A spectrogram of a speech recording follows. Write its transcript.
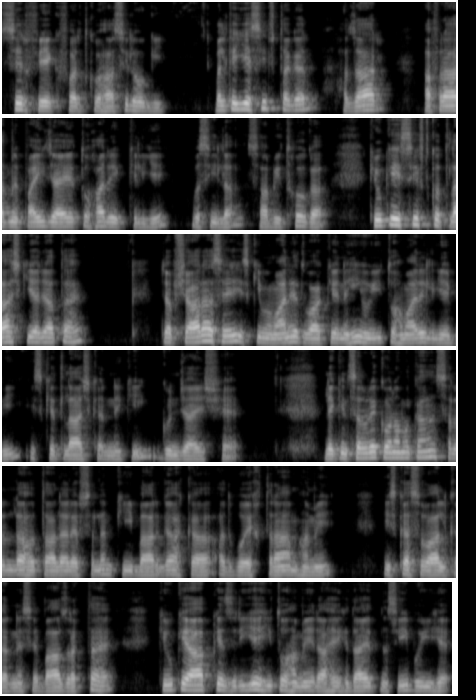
सिर्फ़ एक फ़र्द को हासिल होगी, बल्कि ये सिफ्त अगर हज़ार अफराद में पाई जाए तो हर एक के लिए वसीला साबित होगा, क्योंकि इस सिफ्त को तलाश किया जाता है। जब शारा से इसकी ममानियत वाक़ नहीं हुई तो हमारे लिए भी इसके तलाश करने की गुंजाइश है। लेकिन सरवर कौन मकान अलैहि वसल्लम की बारगाह का अदब एहतराम हमें इसका सवाल करने से बाज रखता है, क्योंकि आपके ज़रिए ही तो हमें राह हिदायत नसीब हुई है,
